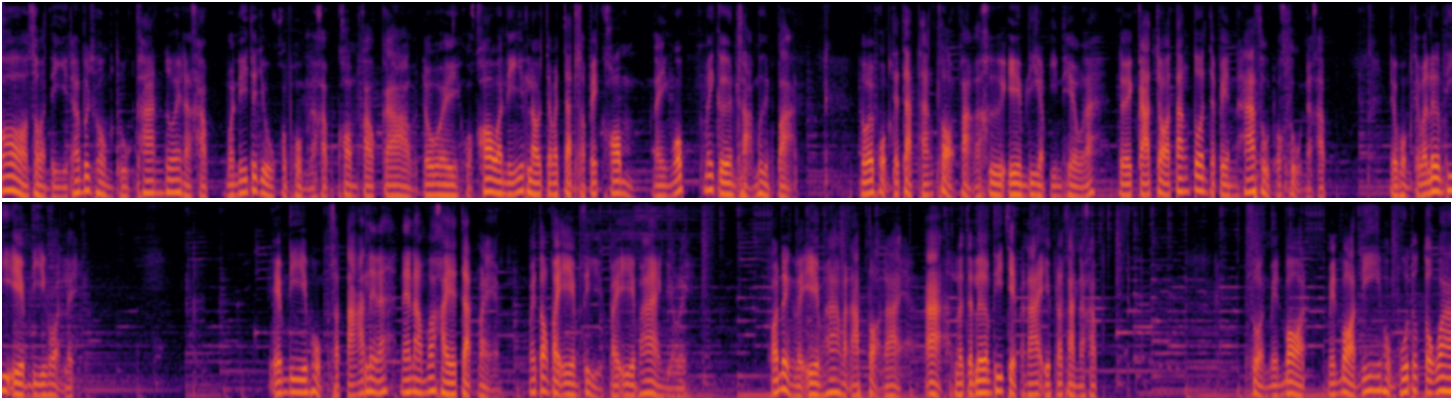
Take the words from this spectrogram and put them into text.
ก็สวัสดีท่านผู้ชมทุกท่านด้วยนะครับ วันนี้จะอยู่กับผมนะครับคอม99 โดยหัวข้อวันนี้เราจะมาจัดสเปคคอมในงบไม่เกิน 30,000 บาท โดยผมจะจัดทั้งสองฝั่งก็คือ AMD กับ Intel นะ โดยการ์ดจอตั้งต้นจะเป็น 5060 นะครับ เดี๋ยวผมจะมาเริ่มที่ AMD ก่อนเลย AMD ผมสตาร์ทเลยนะ แนะนำว่าใครจะจัดใหม่ ไม่ต้องไป AM4 ไป AM5 อย่างเดียวเลย เพราะหนึ่งเลย AM5 มันอัพต่อได้อะเราจะเริ่มที่ 7500F แล้วกันนะครับส่วนเมนบอร์ดเมนบอร์ดนี่ผมพูดตรงๆว่า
